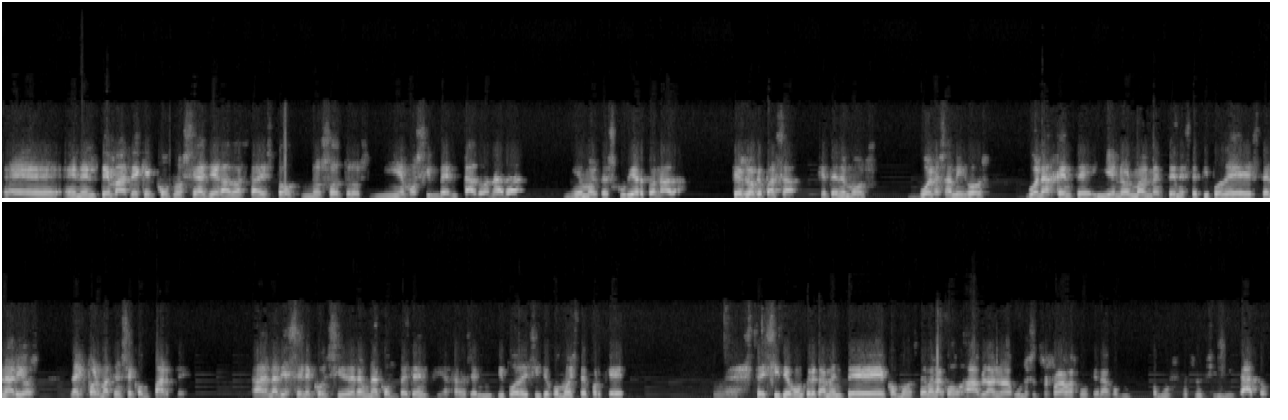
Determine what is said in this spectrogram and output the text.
Eh, en el tema de que cómo se ha llegado hasta esto, nosotros ni hemos inventado nada ni hemos descubierto nada. ¿Qué es lo que pasa? Que tenemos buenos amigos, buena gente y normalmente en este tipo de escenarios la información se comparte a nadie se le considera una competencia, ¿sabes? En un tipo de sitio como este, porque este sitio concretamente, como Esteban ha hablado en algunos otros programas, funciona como, como si fuese un sindicato.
